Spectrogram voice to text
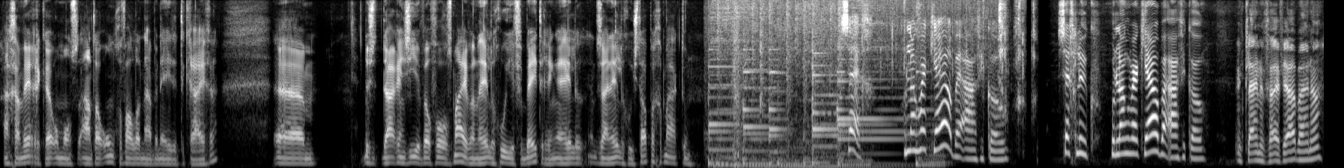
aan gaan werken om ons aantal ongevallen naar beneden te krijgen. Um, dus daarin zie je wel volgens mij wel een hele goede verbetering. Hele, er zijn hele goede stappen gemaakt toen. Zeg, hoe lang werk jij al bij Avico? Zeg Luc, hoe lang werk jij al bij Avico? Een kleine vijf jaar bijna.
